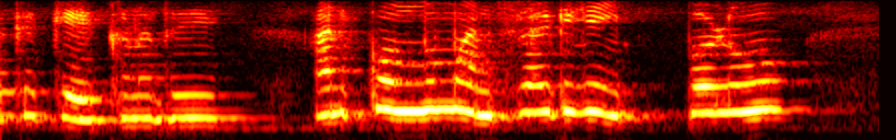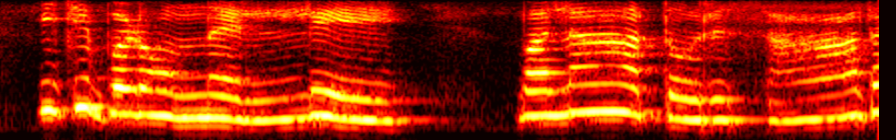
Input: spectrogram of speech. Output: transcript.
ഇതൊക്കെ കേൾക്കണത്? എനിക്കൊന്നും മനസ്സിലായിട്ടില്ല ഇപ്പോഴും. ഇജിവിടെ ഒന്നല്ലേ വല്ലാത്തൊരു സാധനട്ടാ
